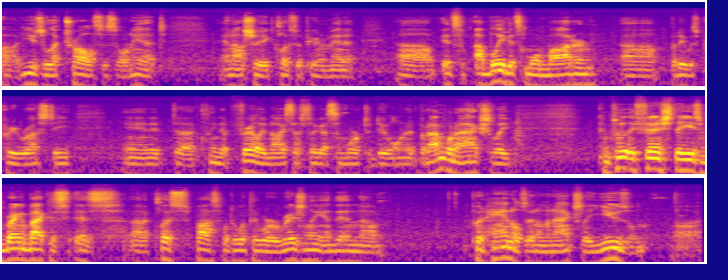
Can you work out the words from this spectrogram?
uh, used electrolysis on it and I'll show you close up here in a minute uh, it's I believe it's more modern uh, but it was pretty rusty and it uh, cleaned up fairly nice I still got some work to do on it but I'm going to actually completely finish these and bring them back as, as uh, close as possible to what they were originally and then um, put handles in them and actually use them uh,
